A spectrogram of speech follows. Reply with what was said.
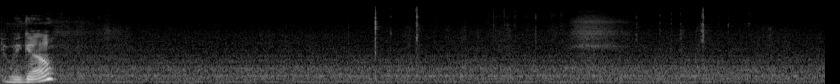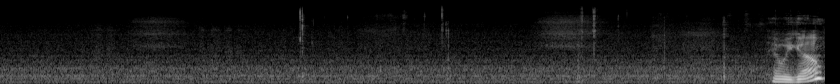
Here we go. Here we go.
